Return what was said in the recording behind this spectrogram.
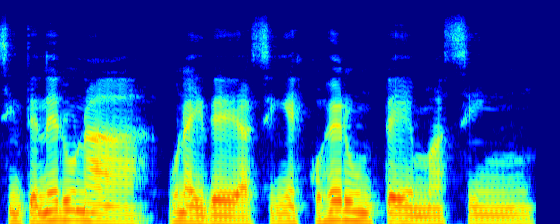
sin tener una, idea, sin escoger un tema, sin,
